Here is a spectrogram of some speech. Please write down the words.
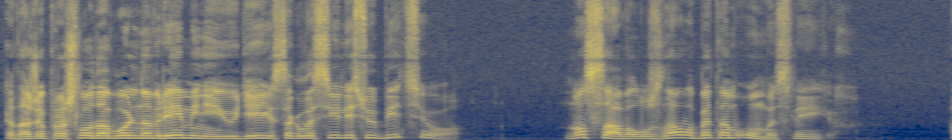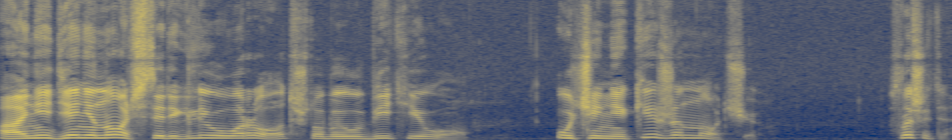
Когда же прошло довольно времени, иудеи согласились убить его. Но Савол узнал об этом умысле их. А они день и ночь стерегли у ворот, чтобы убить его. Ученики же ночью. Слышите?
